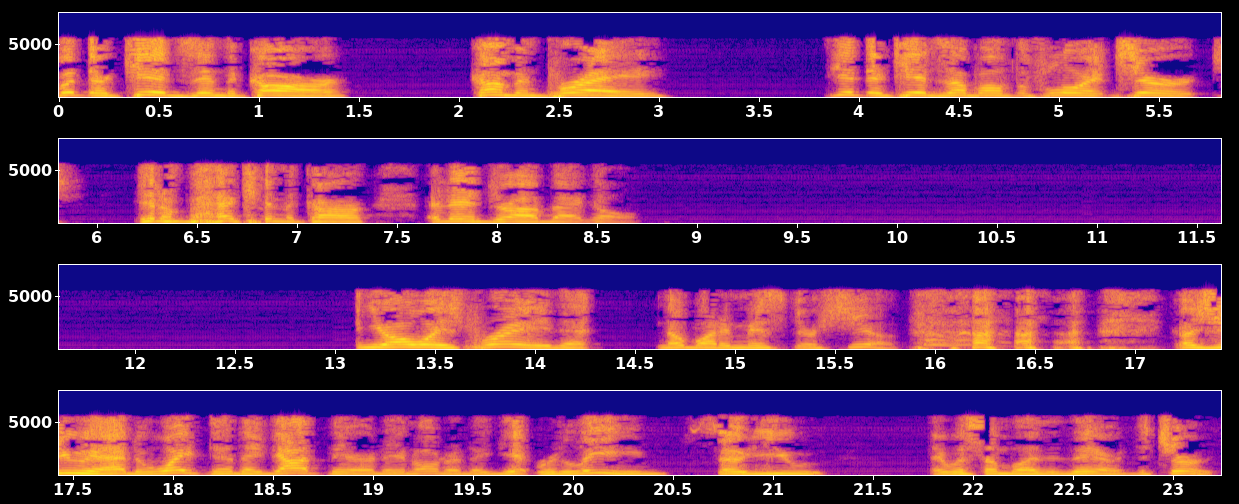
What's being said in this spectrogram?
put their kids in the car, come and pray, get their kids up off the floor at church, get them back in the car, and then drive back home. And you always pray that nobody missed their shift. Cause you had to wait till they got there in order to get relieved so you, there was somebody there at the church.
